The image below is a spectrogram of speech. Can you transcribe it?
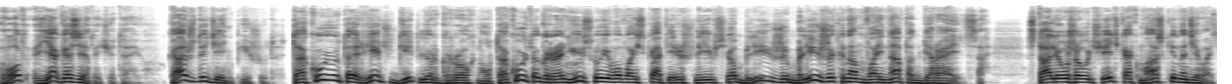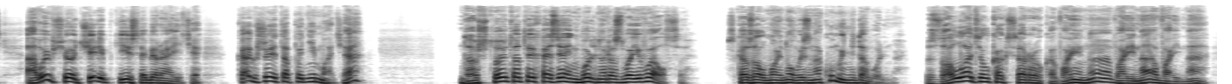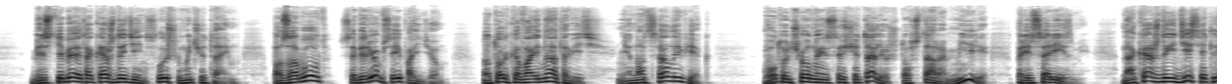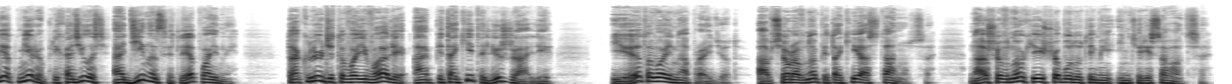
Вот я газеты читаю. Каждый день пишут. Такую-то речь Гитлер грохнул, такую-то границу его войска перешли, и все ближе, ближе к нам война подбирается. Стали уже учить, как маски надевать, а вы все черепки собираете. Как же это понимать, а? «Да что это ты, хозяин, больно развоевался?» — сказал мой новый знакомый недовольно. Заладил, как сорока. Война, война, война. Без тебя это каждый день слышим и читаем. Позовут, соберемся и пойдем. Но только война-то ведь не на целый век. Вот ученые сосчитали, что в старом мире, при царизме, На каждые 10 лет мира приходилось 11 лет войны. Так люди-то воевали, а пятаки-то лежали. И эта война пройдет. А все равно пятаки останутся. Наши внуки еще будут ими интересоваться.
